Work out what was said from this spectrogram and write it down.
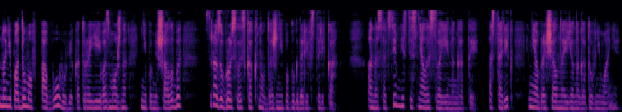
Но не подумав об обуви, которая ей, возможно, не помешала бы, сразу бросилась к окну, даже не поблагодарив старика. Она совсем не стеснялась своей ноготы, а старик не обращал на ее наготу внимания.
